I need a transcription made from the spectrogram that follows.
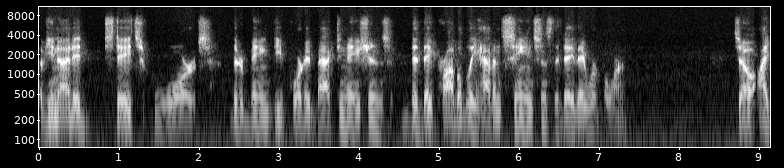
of United States wars that are being deported back to nations that they probably haven't seen since the day they were born. So I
